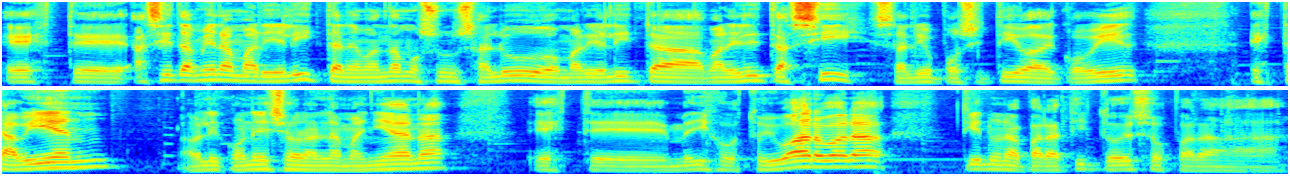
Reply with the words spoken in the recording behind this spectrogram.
Este, así también a Marielita le mandamos un saludo. Marielita, Marielita sí salió positiva de COVID. Está bien, hablé con ella ahora en la mañana. Este, me dijo que estoy bárbara. Tiene un aparatito de esos para,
